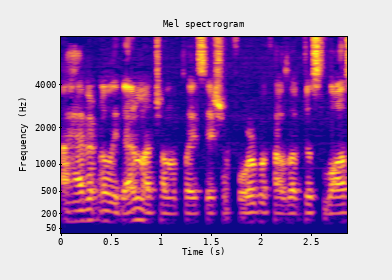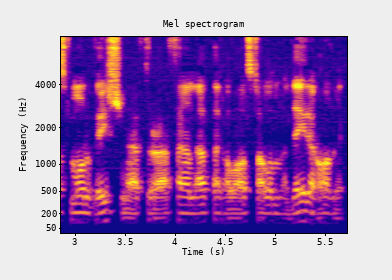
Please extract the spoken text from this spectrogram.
I haven't really done much on the PlayStation 4 because I've just lost motivation after I found out that I lost all of my data on it.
